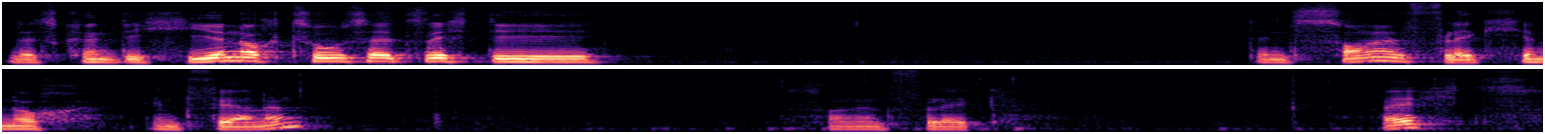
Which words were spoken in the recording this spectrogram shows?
Jetzt könnte ich hier noch zusätzlich die, den Sonnenfleck hier noch entfernen. Sonnenfleck rechts.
